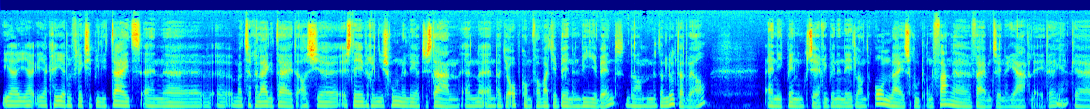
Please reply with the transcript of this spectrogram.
je, je creëert een flexibiliteit. En, maar tegelijkertijd, als je stevig in je schoenen leert te staan en, en dat je opkomt van wat je bent en wie je bent, dan, dan lukt dat wel. En ik ben, moet zeggen, ik ben in Nederland onwijs goed ontvangen 25 jaar geleden. Ik, uh,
